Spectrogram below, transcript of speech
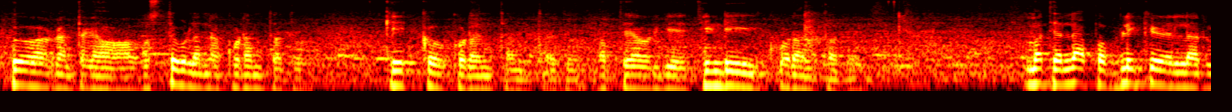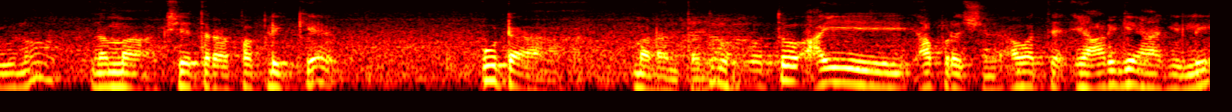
ಉಪಯೋಗ ಆಗೋಂಥ ವಸ್ತುಗಳನ್ನು ಕೊಡೋಂಥದ್ದು ಕೇಕ್ ಕೊಡೋಂಥದ್ದು ಮತ್ತು ಅವರಿಗೆ ತಿಂಡಿ ಕೊಡೋಂಥದ್ದು. ಮತ್ತೆಲ್ಲ ಪಬ್ಲಿಕ್ ಎಲ್ಲರಿಗೂ ನಮ್ಮ ಕ್ಷೇತ್ರ ಪಬ್ಲಿಕ್ಗೆ ಊಟ ಮಾಡೋಂಥದ್ದು ಅವತ್ತು ಐ ಆಪ್ರೇಷನ್, ಅವತ್ತೆ ಯಾರಿಗೇ ಆಗಿರಲಿ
